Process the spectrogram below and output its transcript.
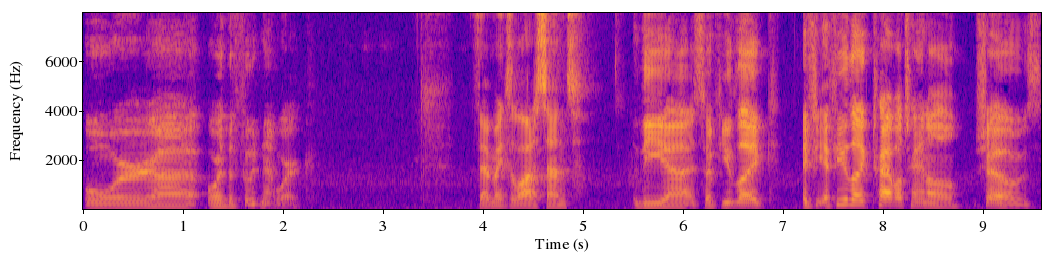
or uh, or the Food Network. That makes a lot of sense. The uh, so if you like if you, if you like Travel Channel shows,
